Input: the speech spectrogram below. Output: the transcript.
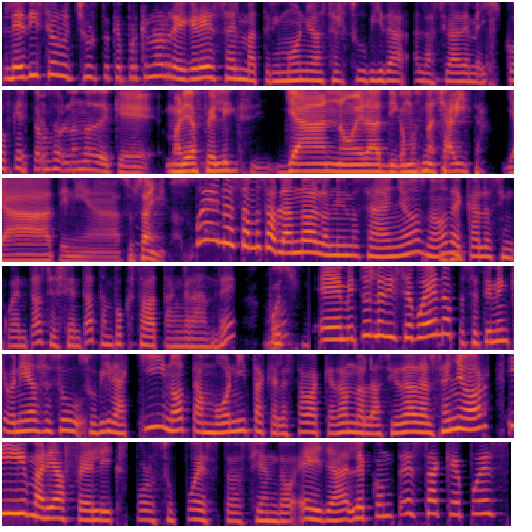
le dice a Uruchurtu que por qué no regresa el matrimonio a hacer su vida a la Ciudad de México. Que Estamos hablando de que María Félix ya no era, digamos, una chavita, ya tenía sus años. Bueno, estamos hablando de los mismos años, ¿no? De acá a los 50, 60, tampoco estaba tan grande. ¿no? Pues Eh, entonces le dice, bueno, pues se tienen que venir a hacer su, su vida aquí, ¿no? Tan bonita que le estaba quedando la ciudad al señor. Y María Félix, por supuesto, siendo ella, le contesta que pues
